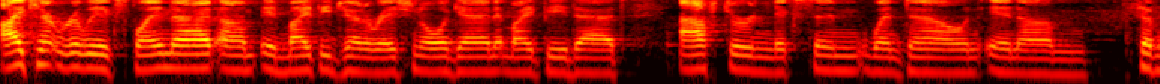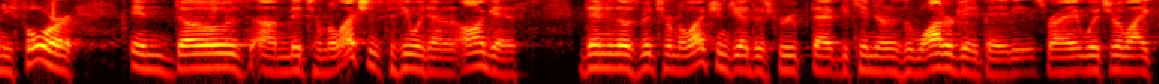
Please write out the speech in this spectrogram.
I can't really explain that. Um, it might be generational again. It might be that after Nixon went down in '74, um, in those um, midterm elections, because he went down in August, then in those midterm elections, you had this group that became known as the Watergate babies, right? Which are like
